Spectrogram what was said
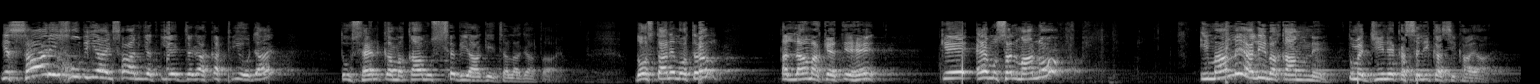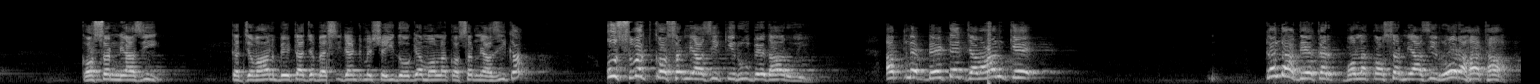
یہ ساری خوبیاں انسانیت کی ایک جگہ کٹھی ہو جائے تو حسین کا مقام اس سے بھی آگے چلا جاتا ہے۔ دوستان محترم، علامہ کہتے ہیں کہ اے مسلمانوں، امام علی مقام نے تمہیں جینے کا سلیقہ سکھایا ہے۔ کوثر نیازی کا جوان بیٹا جب ایکسیڈنٹ میں شہید ہو گیا، مولانا کوثر نیازی کا، اس وقت کوثر نیازی کی روح بیدار ہوئی۔ اپنے بیٹے جوان کے کندھا دے کر مولانا کوثر نیازی رو رہا تھا۔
